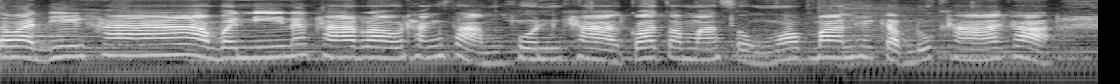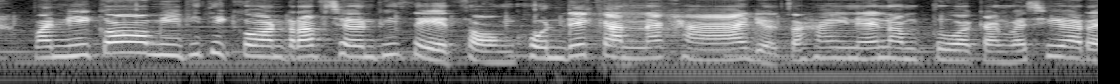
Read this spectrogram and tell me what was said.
สดีค่ะ วันนี้นะคะเราทั้ง 3 คนค่ะ ก็จะมาส่งมอบบ้านให้กับลูกค้าค่ะ วันนี้ก็มีพิธีกรรับเชิญพิเศษ 2 คนด้วยกันนะคะ เดี๋ยวจะให้แนะนำตัวกันว่าชื่ออะไร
